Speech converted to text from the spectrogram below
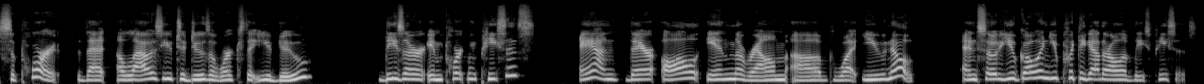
support that allows you to do the work that you do, these are important pieces and they're all in the realm of what you know. And so you go and you put together all of these pieces.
